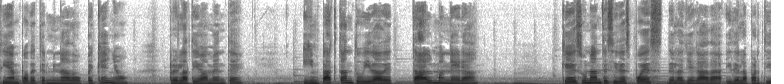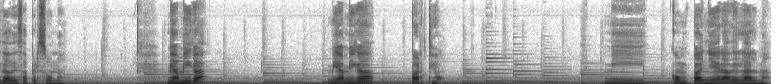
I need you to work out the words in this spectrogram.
tiempo determinado pequeño, relativamente, impactan tu vida de tal manera que es un antes y después de la llegada y de la partida de esa persona. Mi amiga, mi amiga partió. Mi compañera del alma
